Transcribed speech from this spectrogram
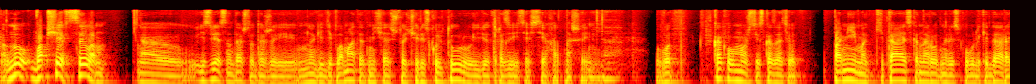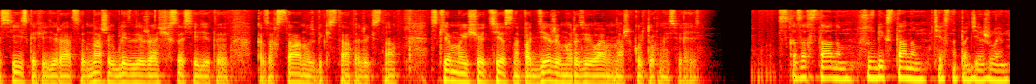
ну, вообще, в целом, известно, да, что даже и многие дипломаты отмечают, что через культуру идет развитие всех отношений. Да. Вот как вы можете сказать, вот помимо Китайской Народной Республики, да, Российской Федерации, наших близлежащих соседей, это Казахстан, Узбекистан, Таджикистан, с кем мы еще тесно поддерживаем и развиваем наши культурные связи? С Казахстаном, с Узбекистаном тесно поддерживаем.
